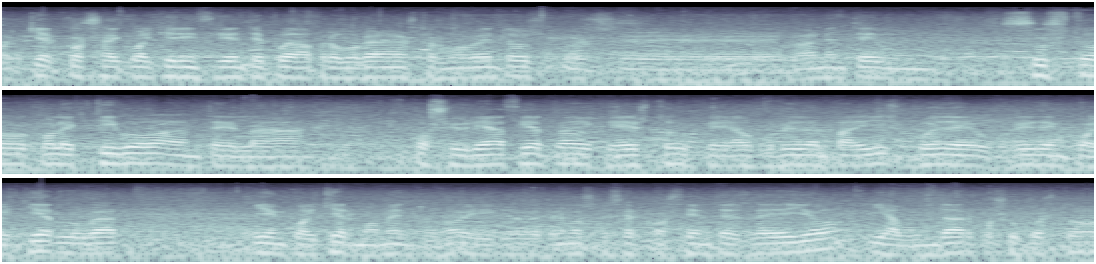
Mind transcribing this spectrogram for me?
cualquier cosa y cualquier incidente pueda provocar en estos momentos pues eh, realmente un susto colectivo ante la posibilidad cierta de que esto que ha ocurrido en París puede ocurrir en cualquier lugar y en cualquier momento, ¿no? y creo que tenemos que ser conscientes de ello y abundar, por supuesto,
